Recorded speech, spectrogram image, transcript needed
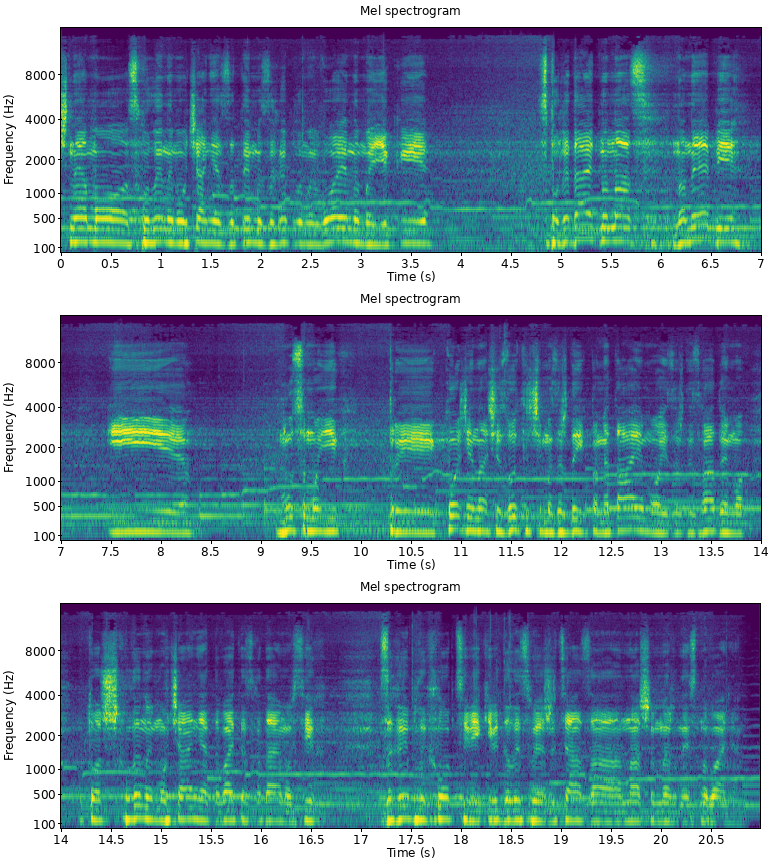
почнемо з хвилини мовчання за тими загиблими воїнами, які споглядають на нас на небі і мусимо їх при кожній нашій зустрічі. Ми завжди їх пам'ятаємо і завжди згадуємо. Тож хвилиною мовчання давайте згадаємо всіх загиблих хлопців, які віддали своє життя за наше мирне існування.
